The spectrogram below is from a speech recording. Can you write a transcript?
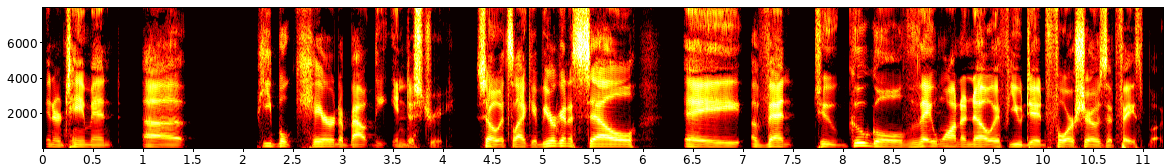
entertainment, uh, people cared about the industry. So it's like if you're going to sell a event to Google, they want to know if you did four shows at Facebook.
